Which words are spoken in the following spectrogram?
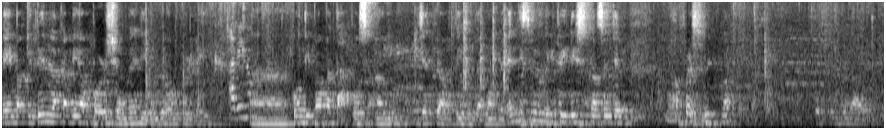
may magdilin lang kami ang portion na hindi mag-overlay. No. Uh, kung di pa matapos ang jet routing sa dalawang. And this will be finished na sa jet, mga first week, no? First week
